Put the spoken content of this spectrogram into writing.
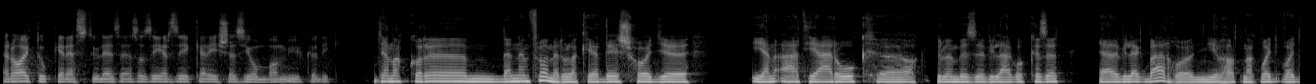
rajtuk keresztül ez, ez az érzékelés, ez jobban működik. Ugyanakkor bennem fölmerül a kérdés, hogy ilyen átjárók a különböző világok között elvileg bárhol nyílhatnak, vagy, vagy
